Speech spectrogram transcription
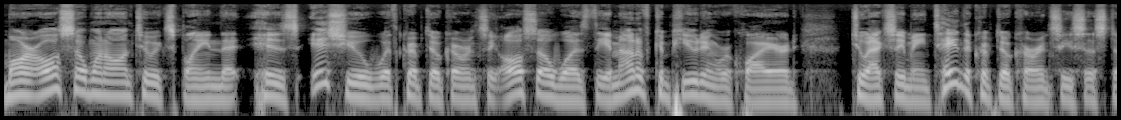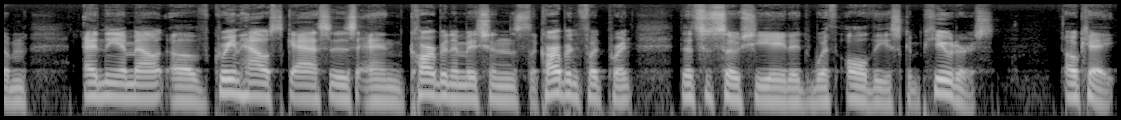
Maher also went on to explain that his issue with cryptocurrency also was the amount of computing required to actually maintain the cryptocurrency system and the amount of greenhouse gases and carbon emissions, the carbon footprint that's associated with all these computers. Okay,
